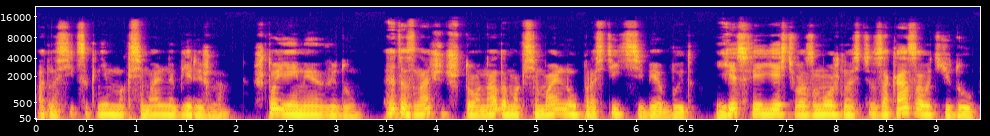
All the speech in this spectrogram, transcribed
относиться к ним максимально бережно. Что я имею в виду? Это значит, что надо максимально упростить себе быт. Если есть возможность заказывать еду,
